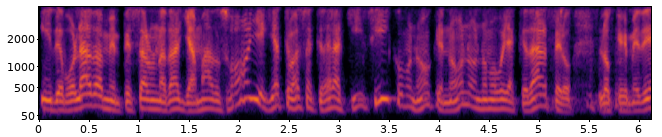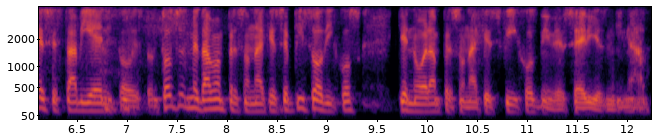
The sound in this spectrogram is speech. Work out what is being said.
y de volada me empezaron a dar llamados, oye, ya te vas a quedar aquí, sí, cómo no, que no, no, no me voy a quedar, pero lo que me des está bien y todo esto. Entonces me daban personajes episódicos que no eran personajes fijos ni de series ni nada.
